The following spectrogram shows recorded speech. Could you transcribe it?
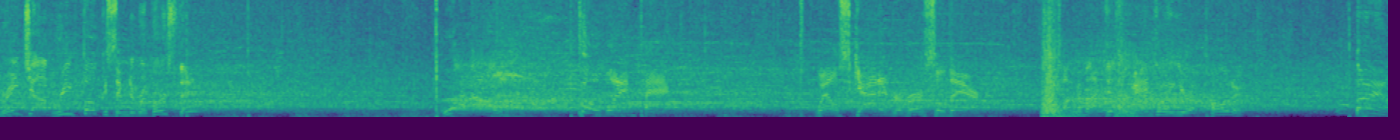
Great job refocusing to reverse that. Boom, what impact. Well scattered reversal there. Talk about dismantling your opponent. Bam!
